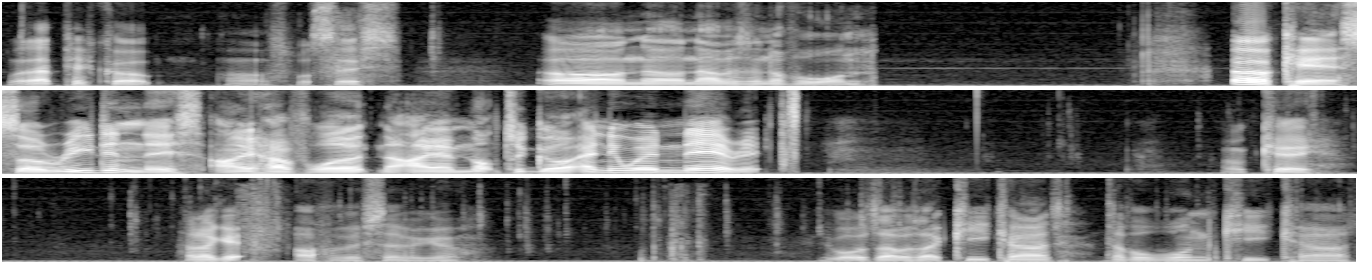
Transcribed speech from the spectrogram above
What did I pick up? Oh, what's this? Oh no, now there's another one. Okay, so reading this, I have learnt that I am not to go anywhere near it. Okay. How do I get off of this? There we go. What was that? Was that a key card? Level 1 key card.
